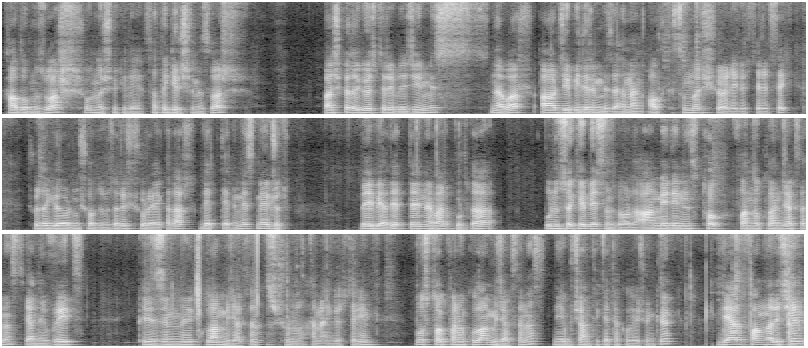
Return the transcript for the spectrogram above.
kablomuz var. Onun şekilde SATA girişimiz var. Başka da gösterebileceğimiz ne var? RGB'lerimizi hemen alt kısımda şöyle gösterirsek. Şurada görmüş olduğunuz üzere şuraya kadar ledlerimiz mevcut. Ve bir adet de ne var? Burada bunu sökebilirsiniz bu arada. AMD'nin stok fanını kullanacaksanız yani Wraith prizmi kullanmayacaksanız şunu hemen göstereyim. Bu stok fanı kullanmayacaksanız niye bu çantike takılıyor çünkü. Diğer fanlar için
